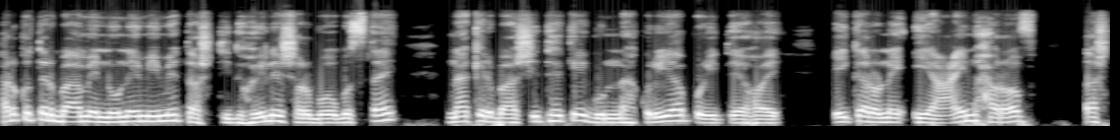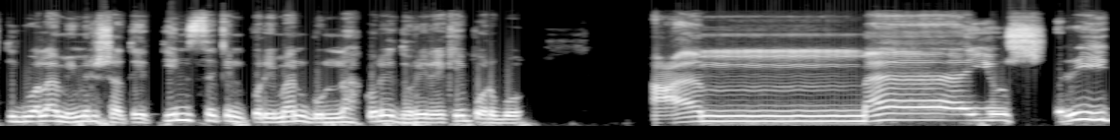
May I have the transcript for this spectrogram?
হরকতের বামে নুনে মিমে তাস্তিদ হইলে সর্ব অবস্থায় নাকের বাসি থেকে গুন্না করিয়া পড়িতে হয়। এই কারণে এই আইন হরফ তাস্তিদওয়ালা মিমের সাথে তিন সেকেন্ড পরিমাণ গুন্না করে ধরে রেখে পড়ব। عما يشركون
